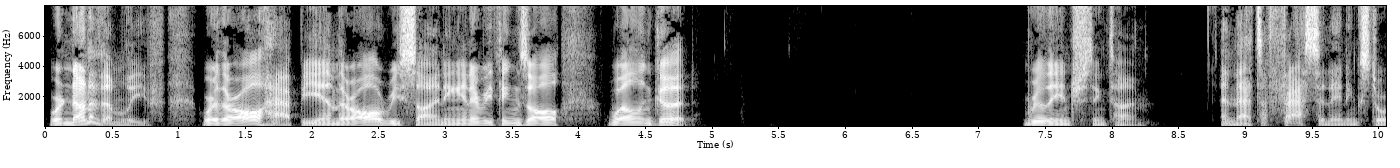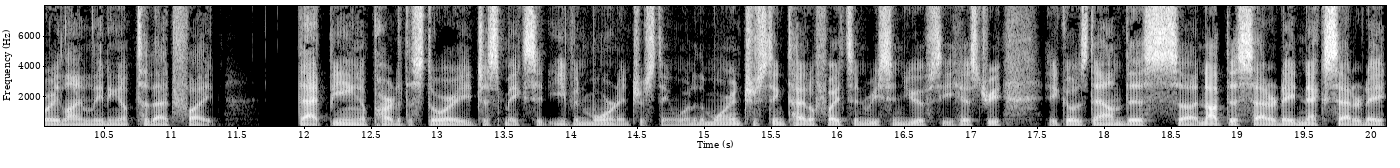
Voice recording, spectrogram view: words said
where none of them leave, where they're all happy and they're all resigning and everything's all well and good. Really interesting time. And that's a fascinating storyline leading up to that fight that being a part of the story just makes it even more interesting. One of the more interesting title fights in recent UFC history. It goes down this, uh, not this Saturday, next Saturday,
